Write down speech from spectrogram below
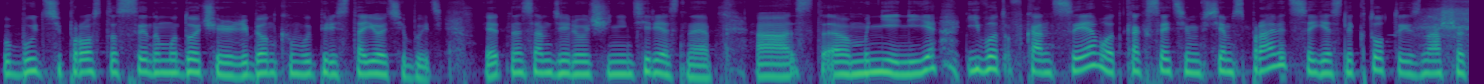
вы будете просто сыном и дочерью, ребенком вы перестаете быть. Это на самом деле очень интересное а, а, мнение. И вот в конце, вот как с этим всем справиться, если кто-то из наших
